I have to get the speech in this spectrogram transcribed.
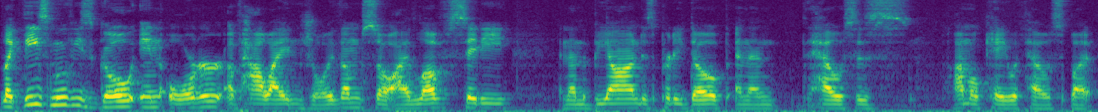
like these movies go in order of how I enjoy them. So I love City, and then The Beyond is pretty dope, and then House is I'm okay with House, but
